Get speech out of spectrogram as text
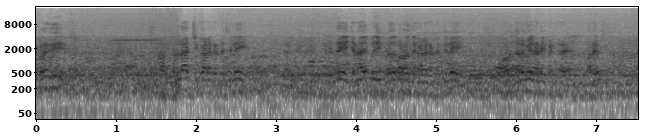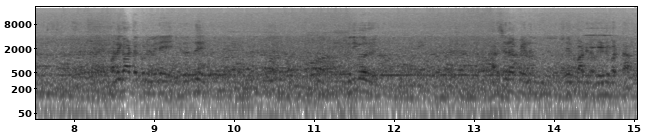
பிறகு நல்லாட்சி காலகட்டத்திலே இன்றைய ஜனாதிபதி பிரதமர் வந்த காலகட்டத்திலே அவர் தலைமையில் நடைபெற்ற வரை- வழிகாட்டுக் குழுவிலே இருந்து புதிய ஒரு அரசியலமைப்பு செயல்பாடுகளில் ஈடுபட்டார்.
